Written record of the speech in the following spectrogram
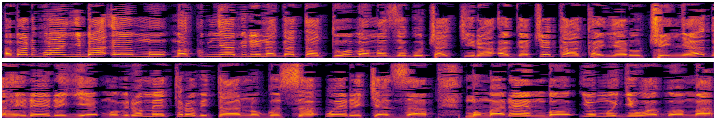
Abarwanyi ba M makumyabiri na gatatu bamaze gucakira agace ka Kanyarucinya gaherereye mu birometero bitanu gusa werekeza mu marembo y'umujyi wa Goma.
